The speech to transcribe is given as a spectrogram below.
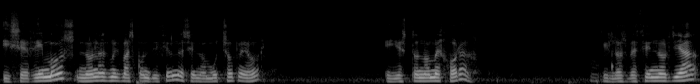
Y seguimos no en las mismas condiciones, sino mucho peor. Y esto no mejora. Y los vecinos ya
